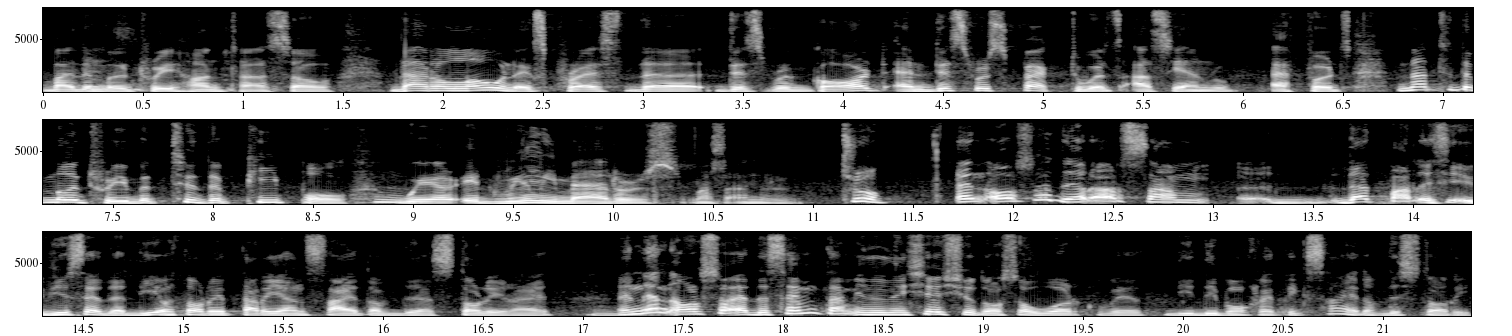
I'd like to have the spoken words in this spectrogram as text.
by the military junta. So that alone expressed the disregard and disrespect towards ASEAN efforts, not to the military, but to the people hmm. where it really matters, Mas Andrew. True. And also there are some, uh, that part is if you said that the authoritarian side of the story, right? And then also at the same time, Indonesia should also work with the democratic side of the story,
